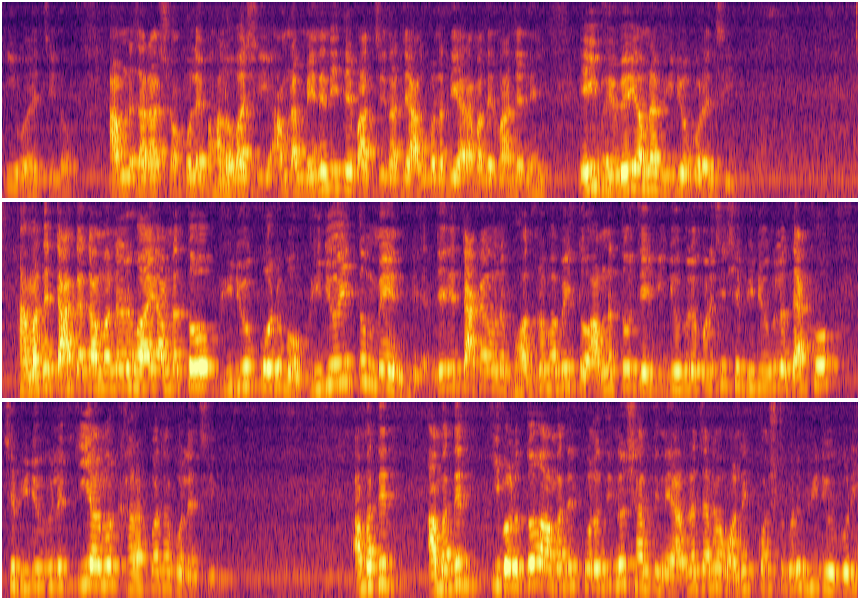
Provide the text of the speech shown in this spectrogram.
কি হয়েছিল। আমরা যারা সকলে ভালোবাসি, আমরা মেনে নিতে পারছি না যে আলপনা দিয়ে আর আমাদের মাঝে নেই। এই ভেবেই আমরা ভিডিও করেছি। আমাদের টাকা কামানোর হয়, আমরা তো ভিডিও করব। ভিডিওই তো মেন যে যে টাকা মানে ভদ্রভাবেই তো। আমরা তো যে ভিডিওগুলো করেছি সেই ভিডিওগুলো দেখো। সে ভিডিওগুলো কি এমন খারাপ কথা বলেছি? আমাদের আমাদের, কি বলতো, আমাদের কোনোদিনও শান্তি নেই। আমরা যারা অনেক কষ্ট করে ভিডিও করি,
